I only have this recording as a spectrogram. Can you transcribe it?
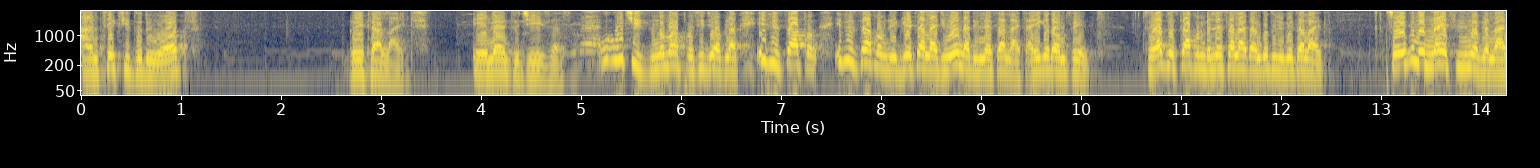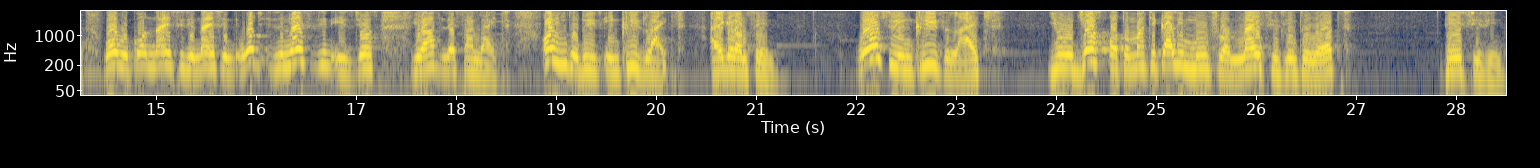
and takes it to the what? Greater light. Amen to Jesus. Wh- Which is the normal procedure of life. If you start from if you start from the greater light, you end at the lesser light. Are you get what I'm saying? So you have to start from the lesser light and go to the greater light. So even the night season of your life, what we call night season, night season, what the night season is just you have lesser light. All you need to do is increase light. Are you get what I'm saying? Once you increase light, you will just automatically move from night season to what? Day season.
